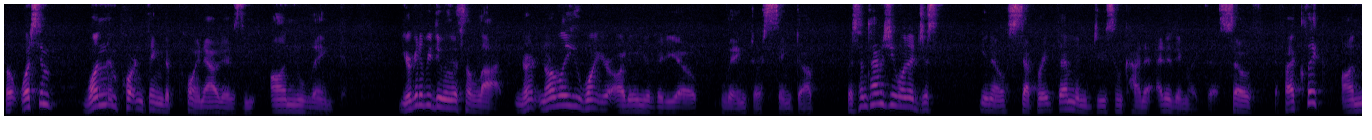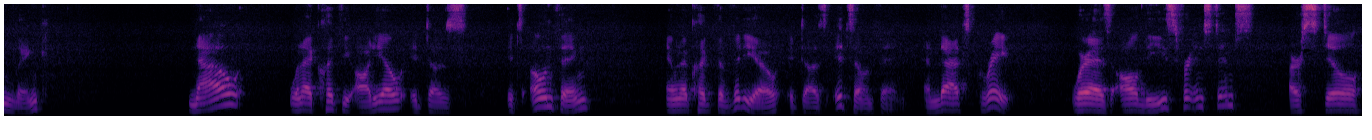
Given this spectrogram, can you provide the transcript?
But what's one important thing to point out is the unlink you're going to be doing this a lot. Normally, you want your audio and your video linked or synced up, but sometimes you want to just, you know, separate them and do some kind of editing like this. So if, I click unlink, now when I click the audio, it does its own thing, and when I click the video, it does its own thing, and that's great. Whereas all these, for instance, are still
